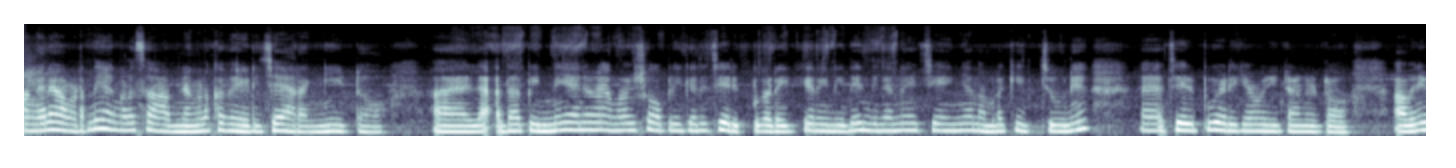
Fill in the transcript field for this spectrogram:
അങ്ങനെ അവിടെ നിന്ന് ഞങ്ങൾ സാധനങ്ങളൊക്കെ മേടിച്ച് ഇറങ്ങി കേട്ടോ അല്ല അതാ പിന്നെ ഞാൻ ഞങ്ങൾ ഷോപ്പിലേക്ക് ഒരു ചെരുപ്പ് കടയ്ക്ക് കയറിയിട്ട് ഇത് എന്തിനാന്ന് വെച്ച് കഴിഞ്ഞാൽ നമ്മുടെ കിച്ചുവിന് ചെരുപ്പ് മേടിക്കാൻ വേണ്ടിയിട്ടാണ് കേട്ടോ. അവന്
